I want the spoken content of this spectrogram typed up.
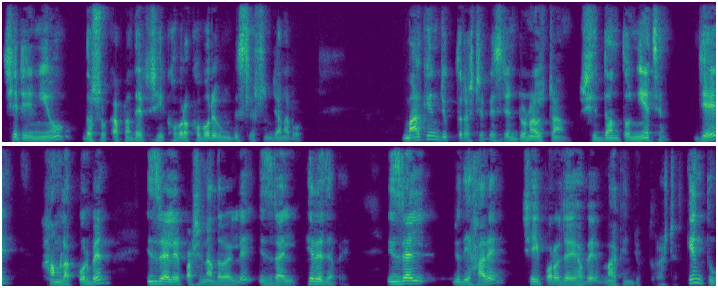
সেটি নিয়েও দর্শক আপনাদের সেই খবরাখবর এবং বিশ্লেষণ জানাব। মার্কিন যুক্তরাষ্ট্রের প্রেসিডেন্ট ডোনাল্ড ট্রাম্প সিদ্ধান্ত নিয়েছেন যে হামলা করবেন, ইসরায়েলের পাশে না দাঁড়ালে ইসরায়েল হেরে যাবে। ইসরায়েল যদি হারে, সেই পরাজয় হবে মার্কিন যুক্তরাষ্ট্রের। কিন্তু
